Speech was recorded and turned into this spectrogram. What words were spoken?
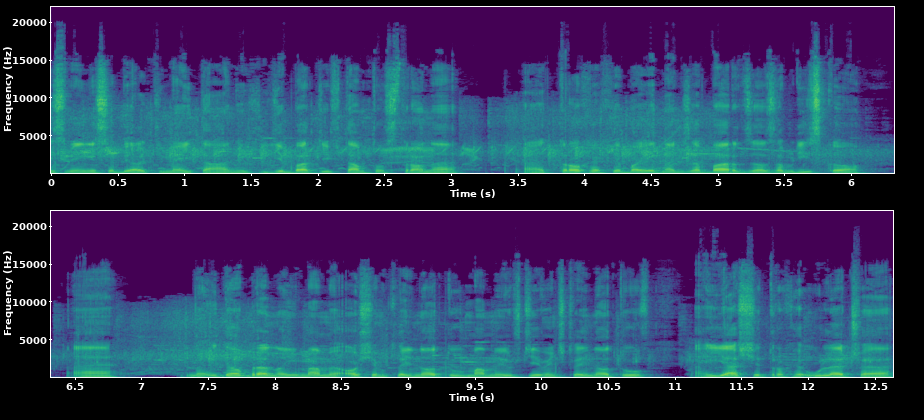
Zmienię sobie Ultimate'a. Niech idzie bardziej w tamtą stronę. Trochę chyba jednak za bardzo, za blisko. No i dobra, no i mamy 8 klejnotów, mamy już 9 klejnotów. E, ja się trochę uleczę,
